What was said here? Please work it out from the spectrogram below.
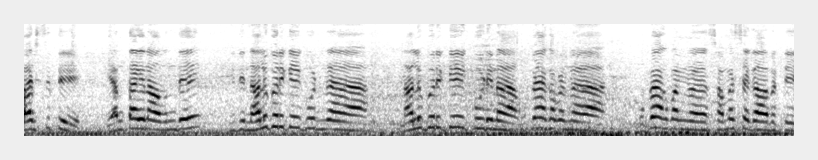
పరిస్థితి ఎంతైనా ఉంది. ఇది నలుగురికి కూడిన నలుగురికి కూడిన ఉపయోగపడిన ఉపయోగపడిన సమస్య కాబట్టి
